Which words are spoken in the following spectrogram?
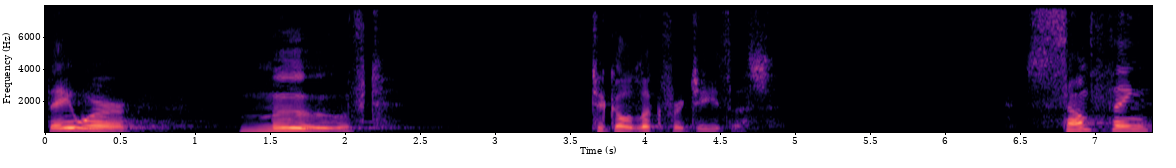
they were moved to go look for Jesus. Something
